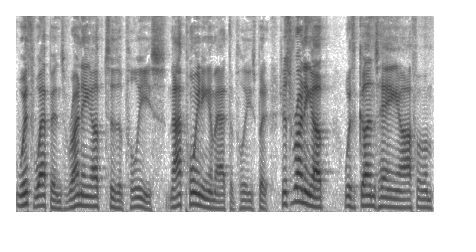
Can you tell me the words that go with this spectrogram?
with weapons running up to the police, not pointing them at the police, but just running up with guns hanging off of them.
